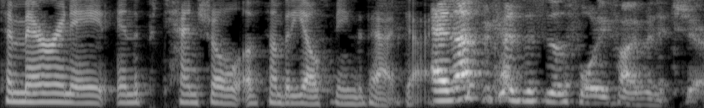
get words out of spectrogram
to marinate in the potential of somebody else being the bad guy. And that's because this is a 45 minute show.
